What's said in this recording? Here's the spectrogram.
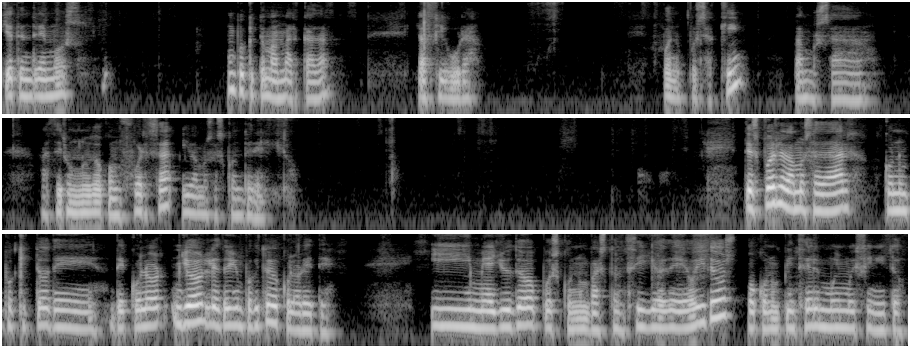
ya tendremos un poquito más marcada la figura. Bueno, pues aquí vamos a hacer un nudo con fuerza y vamos a esconder el hilo. Después le vamos a dar con un poquito de, de color. Yo le doy un poquito de colorete y me ayudo pues con un bastoncillo de oídos o con un pincel muy muy finito.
